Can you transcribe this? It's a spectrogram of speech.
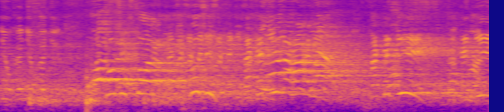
Уходи, уходи, уходи. Заходи в сторону! Заходи! Заходи ногами! Заходи! Заходи!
